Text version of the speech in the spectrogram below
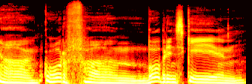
а, Корф, а, Бобринский,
